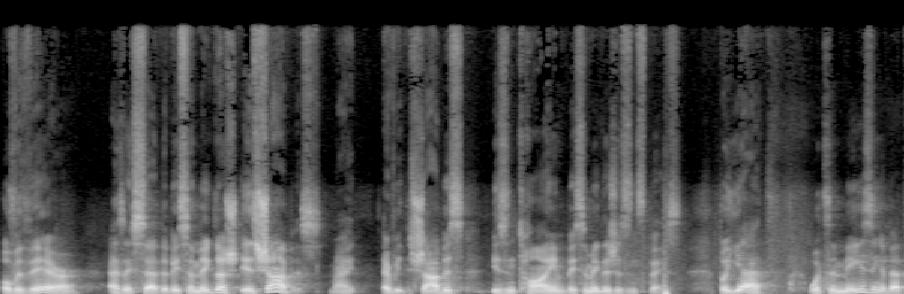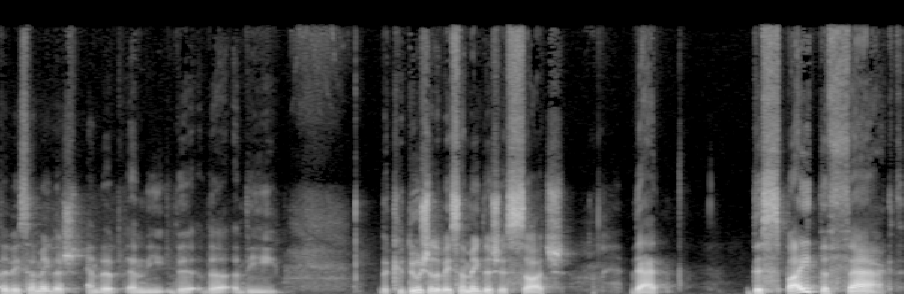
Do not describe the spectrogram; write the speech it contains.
Over there, as I said, the Beis Hamikdash is Shabbos, right? Every Shabbos is in time, Beis Hamikdash is in space. But yet, what's amazing about the Beis Hamikdash and the and the the the the, the kedusha of the Beis Hamikdash is such that, despite the fact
